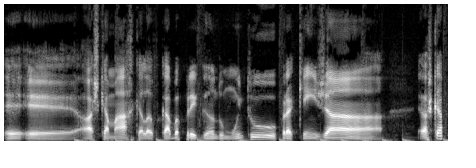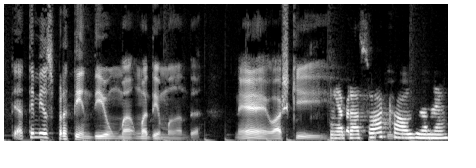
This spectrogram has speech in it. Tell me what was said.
é, é acho que a marca ela acaba pregando muito para quem já. Eu acho que é até mesmo para atender uma, uma demanda, né? Eu acho que. Sim, abraçou a causa, né?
